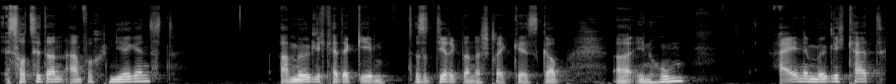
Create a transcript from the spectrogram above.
es hat sich dann einfach nirgends eine Möglichkeit ergeben, also direkt an der Strecke. Es gab äh, in Hum eine Möglichkeit,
